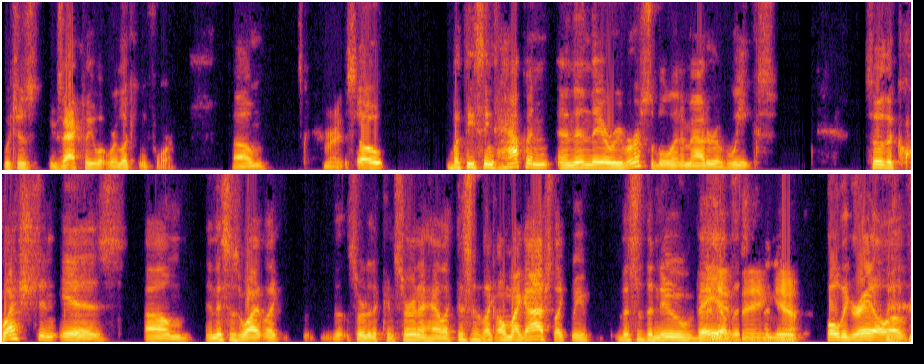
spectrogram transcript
which is exactly what we're looking for. Um, right. So, but these things happen and then they are reversible in a matter of weeks. So the question is, um, and this is why, like, the, sort of the concern I have, like, this is like, oh my gosh, like we, this is the new veil, this thing, is the new yeah. holy grail of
